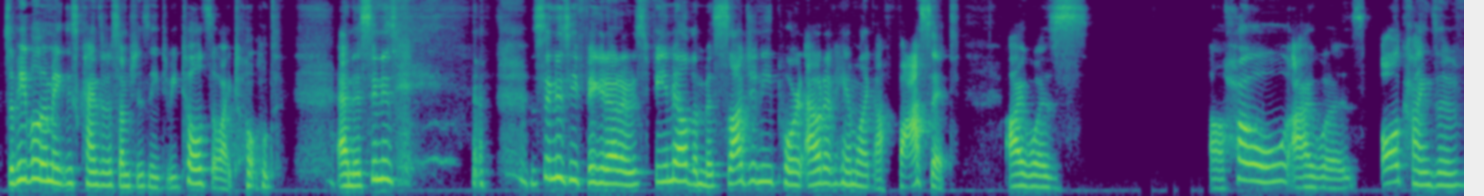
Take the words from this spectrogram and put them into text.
So people who make these kinds of assumptions need to be told, so I told. And as soon as he, as soon as he figured out I was female, the misogyny poured out of him like a faucet. I was a hoe, I was all kinds of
